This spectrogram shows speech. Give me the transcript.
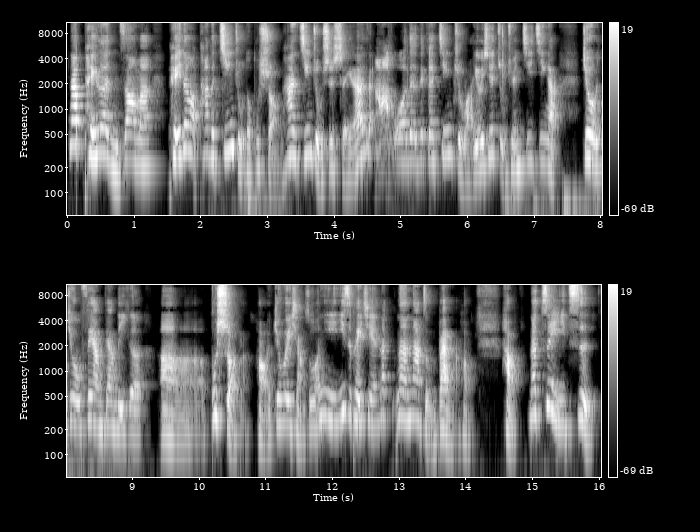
那赔了，你知道吗？赔到他的金主都不爽。他的金主是谁呢？是阿拉伯的那个金主啊，有一些主权基金啊，就就非常非常的一个呃不爽了。好、就会想说你一直赔钱，那那那怎么办啊？哈，好，那这一次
